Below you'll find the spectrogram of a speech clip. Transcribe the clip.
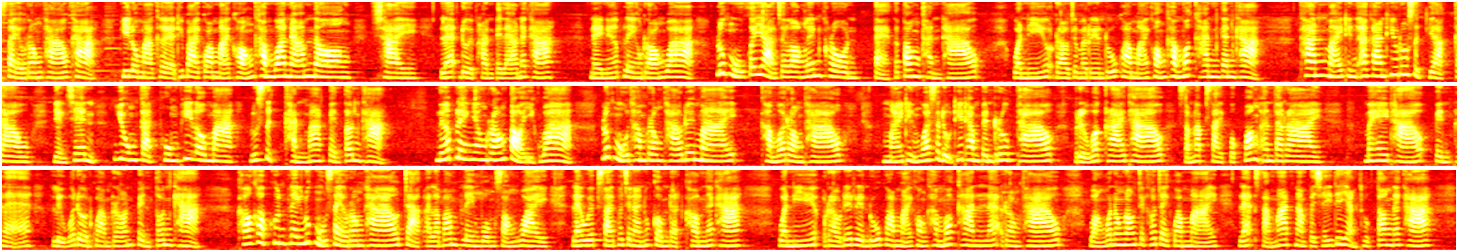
ใส่รองเท้าค่ะ พี่โลมาเคยอธิบายความหมายของคำว่าน้ำนอง ชัย และโดยพันไปแล้วนะคะ ในเนื้อเพลงร้องว่า ลูกหมูก็อยากจะลองเล่นโครน แต่ก็ต้องคันเท้า วันนี้เราจะมาเรียนรู้ความหมายของคำว่าคันกันค่ะคันหมายถึงอาการที่รู้สึกอยากเกา อย่างเช่น ยุงกัดพุงพี่โลมารู้สึกคันมากเป็นต้นค่ะ เนื้อเพลงยังร้องต่ออีกว่า ลูกหมูทำรองเท้าด้วยไม้คำว่ารองเท้า หมายถึงวัสดุที่ทำเป็นรูปเท้า หรือว่าคล้ายเท้าสำหรับใส่ปกป้องอันตราย ไม่ให้เท้าเป็นแผล หรือว่าโดนความร้อนเป็นต้นค่ะ ขอขอบคุณเพลงลูกหมูใส่รองเท้า จากอัลบั้มเพลงวงสองวัย และเว็บไซต์พจนานุกรม .com นะคะวันนี้เราได้เรียนรู้ความหมายของคำว่าคันและรองเท้า หวังว่าน้องๆจะเข้าใจความหมาย และสามารถนำไปใช้ได้อย่างถูกต้องนะคะ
